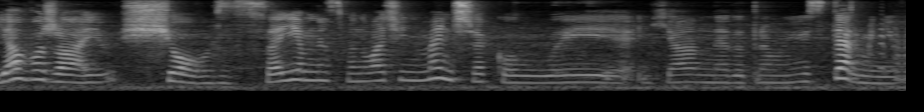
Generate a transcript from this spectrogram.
Я вважаю, що взаємних звинувачень менше, коли я не дотримуюсь термінів.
